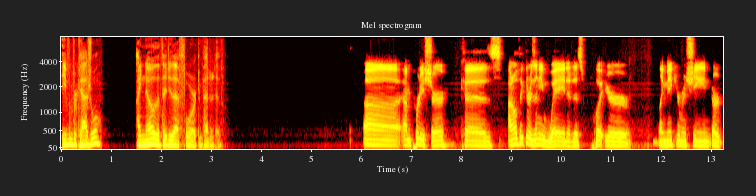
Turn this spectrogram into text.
Even for casual? I know that they do that for competitive. Uh, I'm pretty sure because I don't think there's any way to just put your like make your machine or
